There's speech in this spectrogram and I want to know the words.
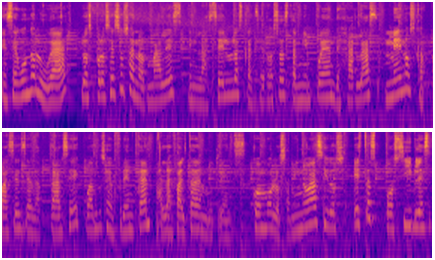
En segundo lugar, los procesos anormales en las células cancerosas también pueden dejarlas menos capaces de adaptarse cuando se enfrentan a la falta de nutrientes, como los aminoácidos. Estas posibles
